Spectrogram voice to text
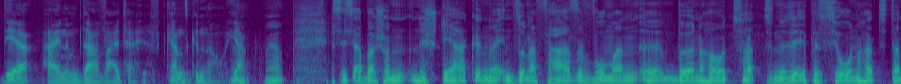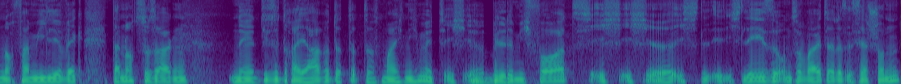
der einem da weiterhilft. Ganz genau, ja. ja. Das ist aber schon eine Stärke, ne? in so einer Phase, wo man äh, Burnout hat, eine Depression hat, dann noch Familie weg, dann noch zu sagen, nee, diese drei Jahre, das, das, das mache ich nicht mit. Ich äh, bilde mich fort, ich, ich, äh, ich, ich lese und so weiter. Das ist ja schon,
